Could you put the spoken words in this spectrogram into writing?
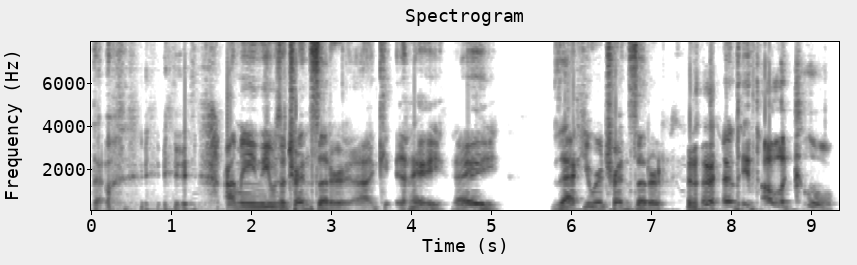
That, I mean, he was a trendsetter. K- hey, hey, Zach, you were a trendsetter. they thought it looked cool.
